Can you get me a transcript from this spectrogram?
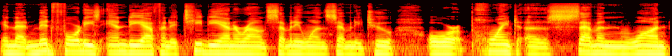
in that mid 40s NDF and a TDN around 71, 72 or 0.71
